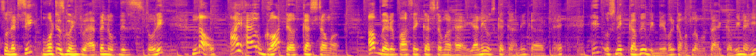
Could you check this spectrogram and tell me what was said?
So, let's see what is going to happen of this story. Now, I have got a customer. अब मेरे पास एक कस्टमर है, यानी उसका कहने का अर्थ है कि उसने कभी भी नेवर का मतलब होता है, कभी नहीं।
